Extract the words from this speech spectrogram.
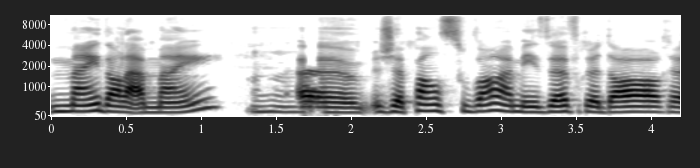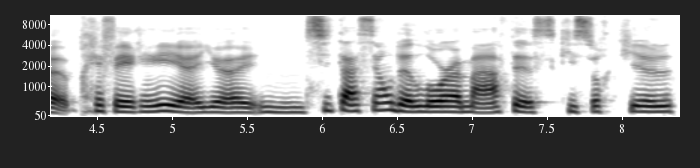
main dans la main. Euh, je pense souvent à mes œuvres d'art préférées. Il y a une citation de Laura Mathis qui circule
